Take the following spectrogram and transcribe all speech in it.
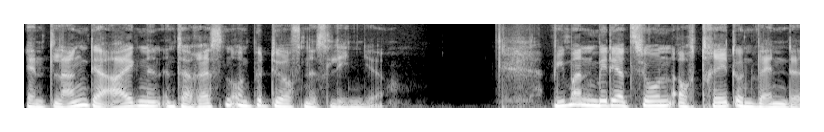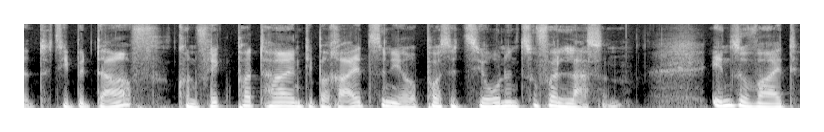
entlang der eigenen Interessen- und Bedürfnislinie. Wie man Mediation auch dreht und wendet, sie bedarf Konfliktparteien, die bereit sind, ihre Positionen zu verlassen, insoweit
